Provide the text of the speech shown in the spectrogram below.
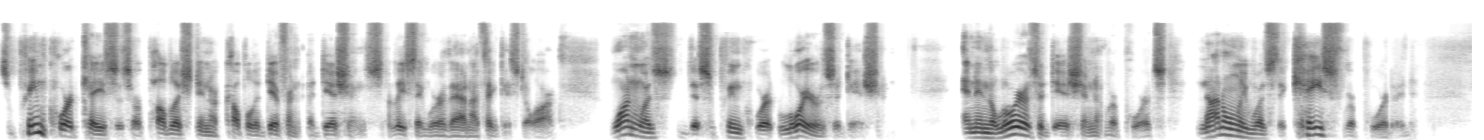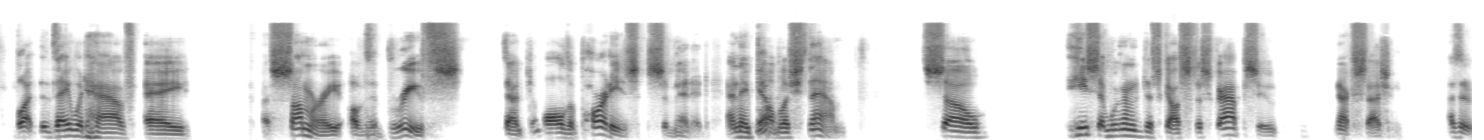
Supreme Court cases are published in a couple of different editions. At least they were then. I think they still are. One was the Supreme Court Lawyers Edition. And in the Lawyers Edition reports, not only was the case reported, but they would have a, a summary of the briefs that all the parties submitted, and they published them. So he said, We're going to discuss the scrap suit next session. I said,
